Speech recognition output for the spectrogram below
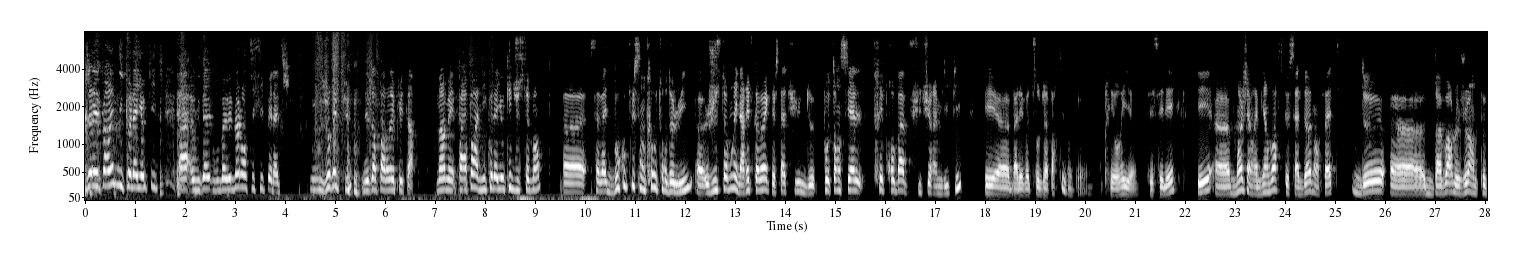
J'avais parlé de Nikola Jokic. Ah, vous, vous m'avez mal anticipé là-dessus. J'aurais pu, mais j'en parlerai plus tard. Non, mais par rapport à Nikola Jokic, justement, euh, ça va être beaucoup plus centré autour de lui. Euh, justement, il arrive quand même avec le statut de potentiel très probable futur MVP. Et euh, bah, les votes sont déjà partis, donc euh, a priori, euh, c'est scellé. Et moi, j'aimerais bien voir ce que ça donne, en fait, de d'avoir le jeu un peu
